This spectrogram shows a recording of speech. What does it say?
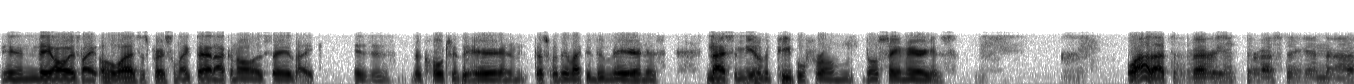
and they always like, oh, why is this person like that? And I can always say like, it's just the culture there, and that's what they like to do there, and it's nice to meet other people from those same areas. Wow, that's very interesting and uh,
